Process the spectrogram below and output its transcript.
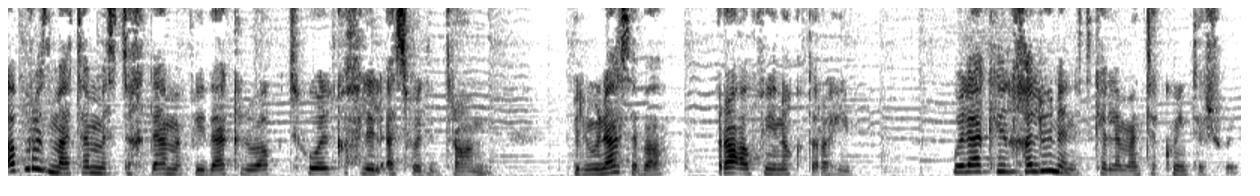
أبرز ما تم استخدامه في ذاك الوقت هو الكحل الأسود الدرامي بالمناسبة راعوا فيه نقطة رهيبة. ولكن خلونا نتكلم عن تكوينته شوي.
